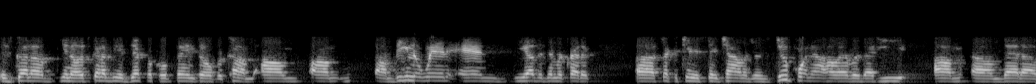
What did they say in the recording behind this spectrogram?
is gonna, you know, it's gonna be a difficult thing to overcome. Um, um, um, Bee Nguyen and the other Democratic uh, Secretary of State challengers do point out, however, that he um, um, that uh,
